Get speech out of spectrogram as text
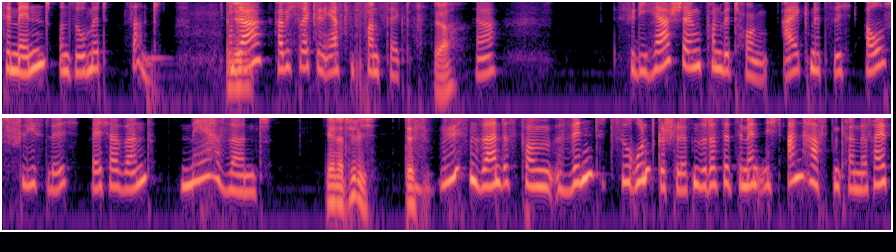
Zement und somit Sand. Und, da habe ich direkt den ersten Fun Fact. Ja. Ja. Für die Herstellung von Beton eignet sich ausschließlich welcher Sand? Meersand. Ja, natürlich. Das, Wüstensand ist vom Wind zu rund geschliffen, sodass der Zement nicht anhaften kann. Das heißt,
